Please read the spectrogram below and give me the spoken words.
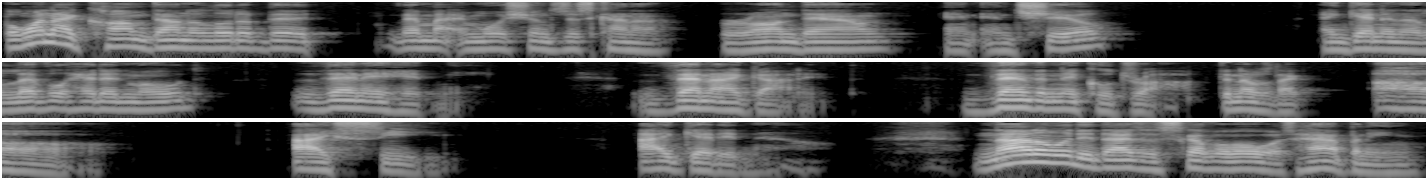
But when I calmed down a little bit, then my emotions just kind of run down and, and chill and get in a level headed mode. Then it hit me. Then I got it. Then the nickel dropped. Then I was like, oh, I see. I get it now. Not only did I discover what was happening,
